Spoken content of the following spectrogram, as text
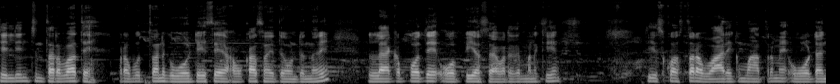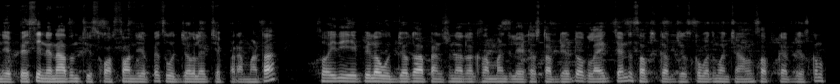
చెల్లించిన తర్వాతే ప్రభుత్వానికి ఓటేసే అవకాశం అయితే ఉంటుందని. లేకపోతే ఓపీఎస్ ఎవరైతే మనకి తీసుకొస్తారో వారికి మాత్రమే ఓటు అని చెప్పేసి నినాదం తీసుకొస్తామని చెప్పేసి ఉద్యోగులు అయితే చెప్పారన్నమాట. సో ఇది ఏపీలో ఉద్యోగ పెన్షనర్లకు సంబంధించి లేటెస్ట్ అప్డేట్. ఒక లైక్ చేయండి సబ్స్క్రైబ్ చేసుకోకపోతే మన ఛానల్ సబ్స్క్రైబ్ చేసుకొని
